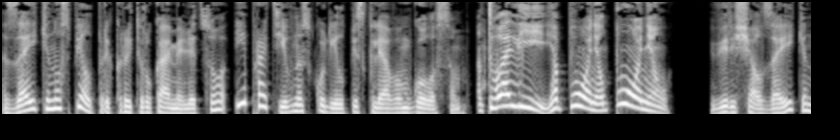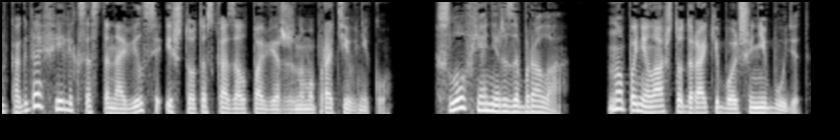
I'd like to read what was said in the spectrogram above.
Заикин успел прикрыть руками лицо и противно скулил писклявым голосом. «Отвали! Я понял, понял!» — верещал Заикин, когда Феликс остановился и что-то сказал поверженному противнику. Слов я не разобрала, но поняла, что драки больше не будет.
